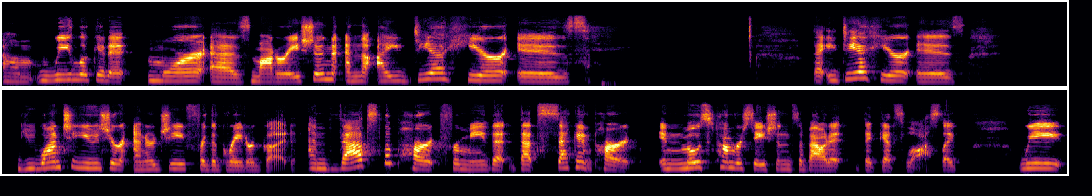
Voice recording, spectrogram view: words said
Um, we look at it more as moderation and the idea here is the idea here is you want to use your energy for the greater good and that's the part for me that that second part in most conversations about it that gets lost. Like we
